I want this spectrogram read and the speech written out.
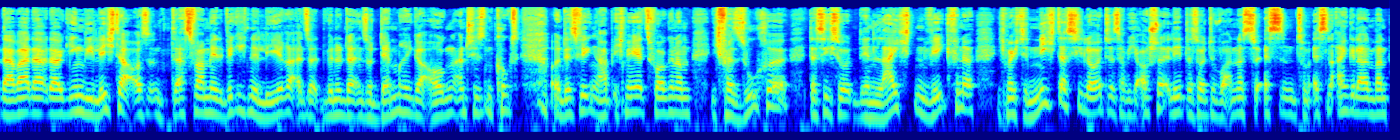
da war, da, da gingen die Lichter aus und das war mir wirklich eine Lehre, also wenn du da in so dämmerige Augen anschließend guckst. Und deswegen habe ich mir jetzt vorgenommen, ich versuche, dass ich so den leichten Weg finde. Ich möchte nicht, dass die Leute, das habe ich auch schon erlebt, dass Leute woanders zu essen, zum Essen eingeladen waren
